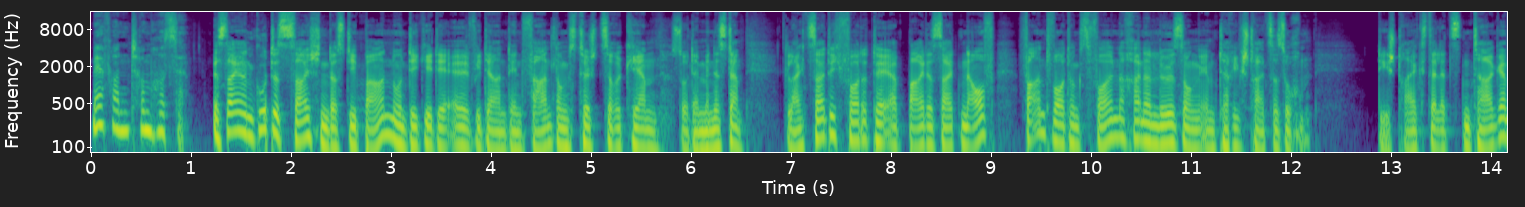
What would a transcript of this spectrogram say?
Mehr von Tom Husse. Es sei ein gutes Zeichen, dass die Bahn und die GDL wieder an den Verhandlungstisch zurückkehren, so der Minister. Gleichzeitig forderte er beide Seiten auf, verantwortungsvoll nach einer Lösung im Tarifstreit zu suchen. Die Streiks der letzten Tage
